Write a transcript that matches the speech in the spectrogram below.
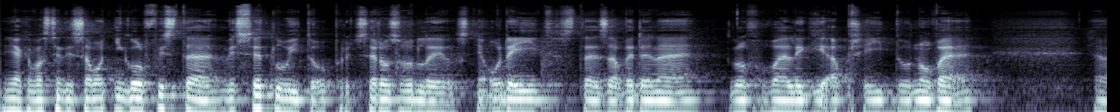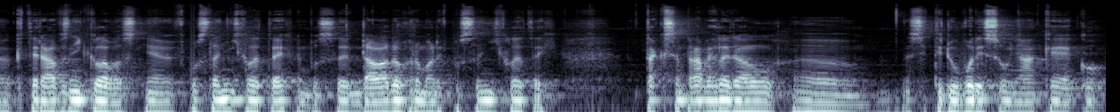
jak vlastně ty samotní golfisté vysvětlují to, proč se rozhodli vlastně odejít z té zavedené golfové ligy a přejít do nové, Eh, která vznikla vlastně v posledních letech, nebo se dala dohromady v posledních letech, tak jsem právě hledal, eh, jestli ty důvody jsou nějaké jako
